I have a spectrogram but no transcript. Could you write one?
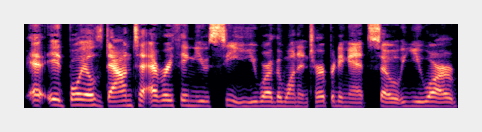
it boils down to everything you see you are the one interpreting it so you are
